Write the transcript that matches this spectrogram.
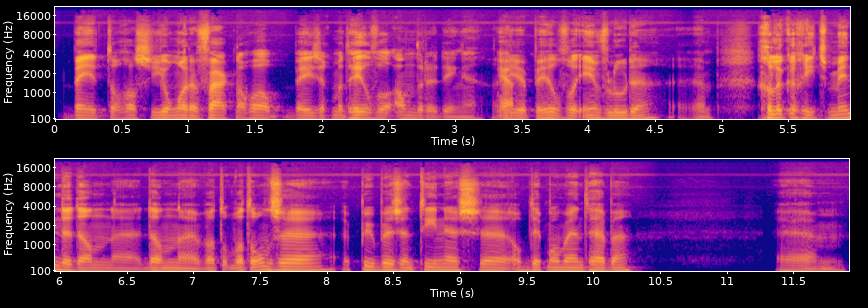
ben je toch als jongere vaak nog wel bezig met heel veel andere dingen. Je hebt heel veel invloeden. Uh, gelukkig iets minder dan, uh, dan uh, wat, wat onze pubers en tieners uh, op dit moment hebben. Um,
